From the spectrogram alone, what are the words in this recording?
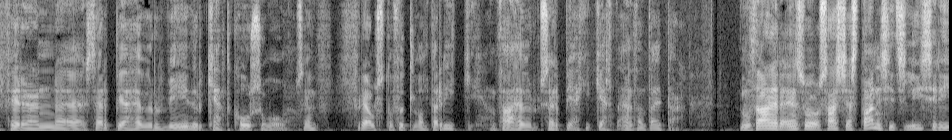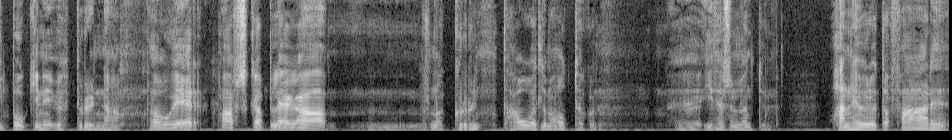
fyrir en eh, Serbia hefur viðurkent Kosovo sem frjálst og fullvalda ríki. En það hefur Serbia ekki gert enn þann dag í dag. Nú það er eins og Sasha Stanisic lýsir í bókinni uppbrunna, þá er afskaplega mm, svona grund á öllum átökum uh, í þessum löndum. Og hann hefur auðvitað farið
